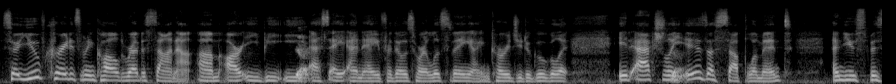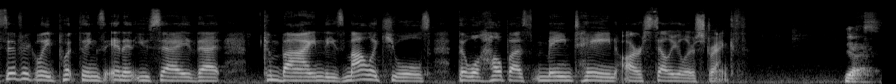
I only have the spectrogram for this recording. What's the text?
So you've created something called Rebesana, um, R E B E S A N A. For those who are listening, I encourage you to Google it. It actually Yeah. is a supplement, and you specifically put things in it. You say that combine these molecules that will help us maintain our cellular strength. Yes.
